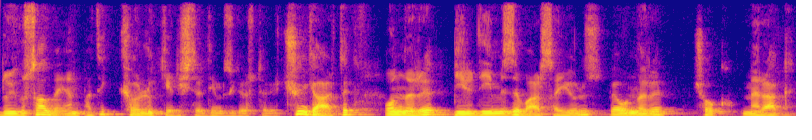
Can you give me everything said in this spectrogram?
duygusal ve empatik körlük geliştirdiğimizi gösteriyor. Çünkü artık onları bildiğimizi varsayıyoruz ve onları çok merak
